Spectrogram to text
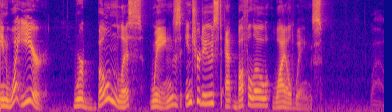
In what year were boneless wings introduced at Buffalo Wild Wings? wow.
